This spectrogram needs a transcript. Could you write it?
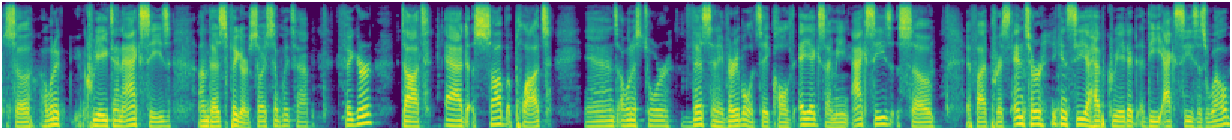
So I want to create an axis on this figure. So I simply type figure dot add subplot and I want to store this in a variable let's say called ax I mean axes so if I press enter you can see I have created the axes as well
